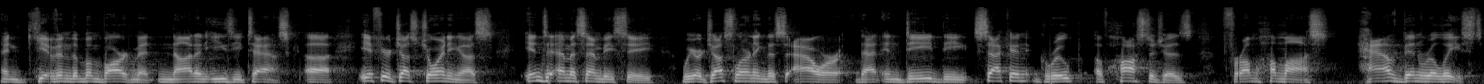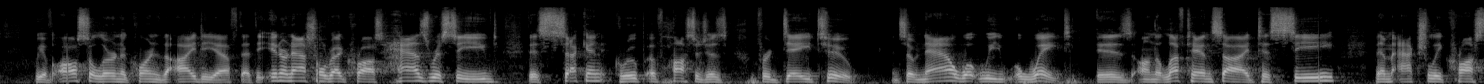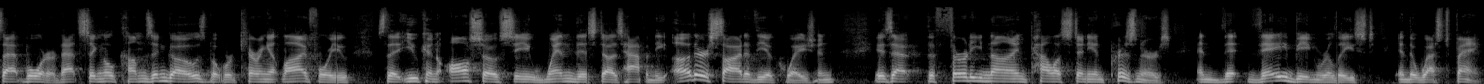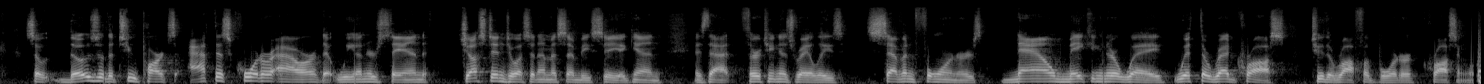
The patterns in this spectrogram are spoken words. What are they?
And given the bombardment, not an easy task. Uh, if you're just joining us into MSNBC, we are just learning this hour that indeed the second group of hostages from Hamas have been released. We have also learned, according to the IDF, that the International Red Cross has received this second group of hostages for day two. And so now what we await is on the left hand side to see them actually cross that border. That signal comes and goes, but we're carrying it live for you so that you can also see when this does happen. The other side of the equation is that the 39 Palestinian prisoners and they being released in the West Bank. So those are the two parts at this quarter hour that we understand just into us at MSNBC again is that 13 Israelis, seven foreigners now making their way with the Red Cross to the Rafah border crossing.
